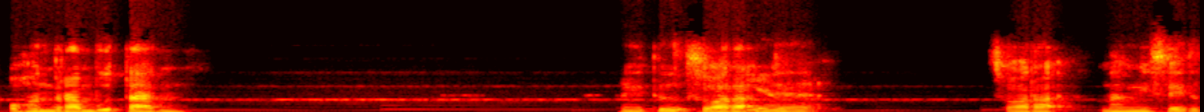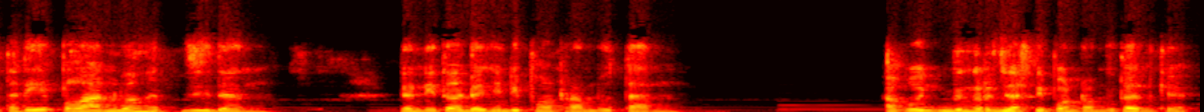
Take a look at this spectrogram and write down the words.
pohon rambutan. Nah itu suaranya suara nangisnya itu tadi pelan banget Zidan. Dan itu adanya di pohon rambutan. Aku denger jelas di pohon rambutan kayak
